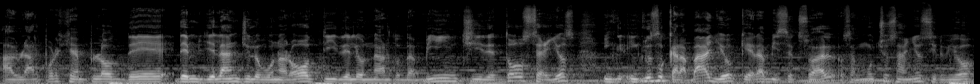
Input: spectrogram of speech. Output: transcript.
hablar, por ejemplo, de, de Michelangelo Bonarotti, de Leonardo da Vinci, de todos ellos, incluso Caravaggio, que era bisexual, o sea, muchos años sirvió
